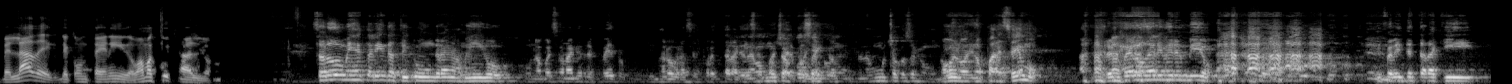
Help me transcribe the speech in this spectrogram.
¿verdad? De, de, contenido. Vamos a escucharlo. Saludos, mi gente linda. Estoy con un gran amigo, una persona que respeto. Primero, gracias por estar aquí. Tenemos muchas cosas en común. Tenemos muchas cosas en común. No, no, y nos parecemos. el pelo de él y mira el mío. Estoy feliz de estar aquí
